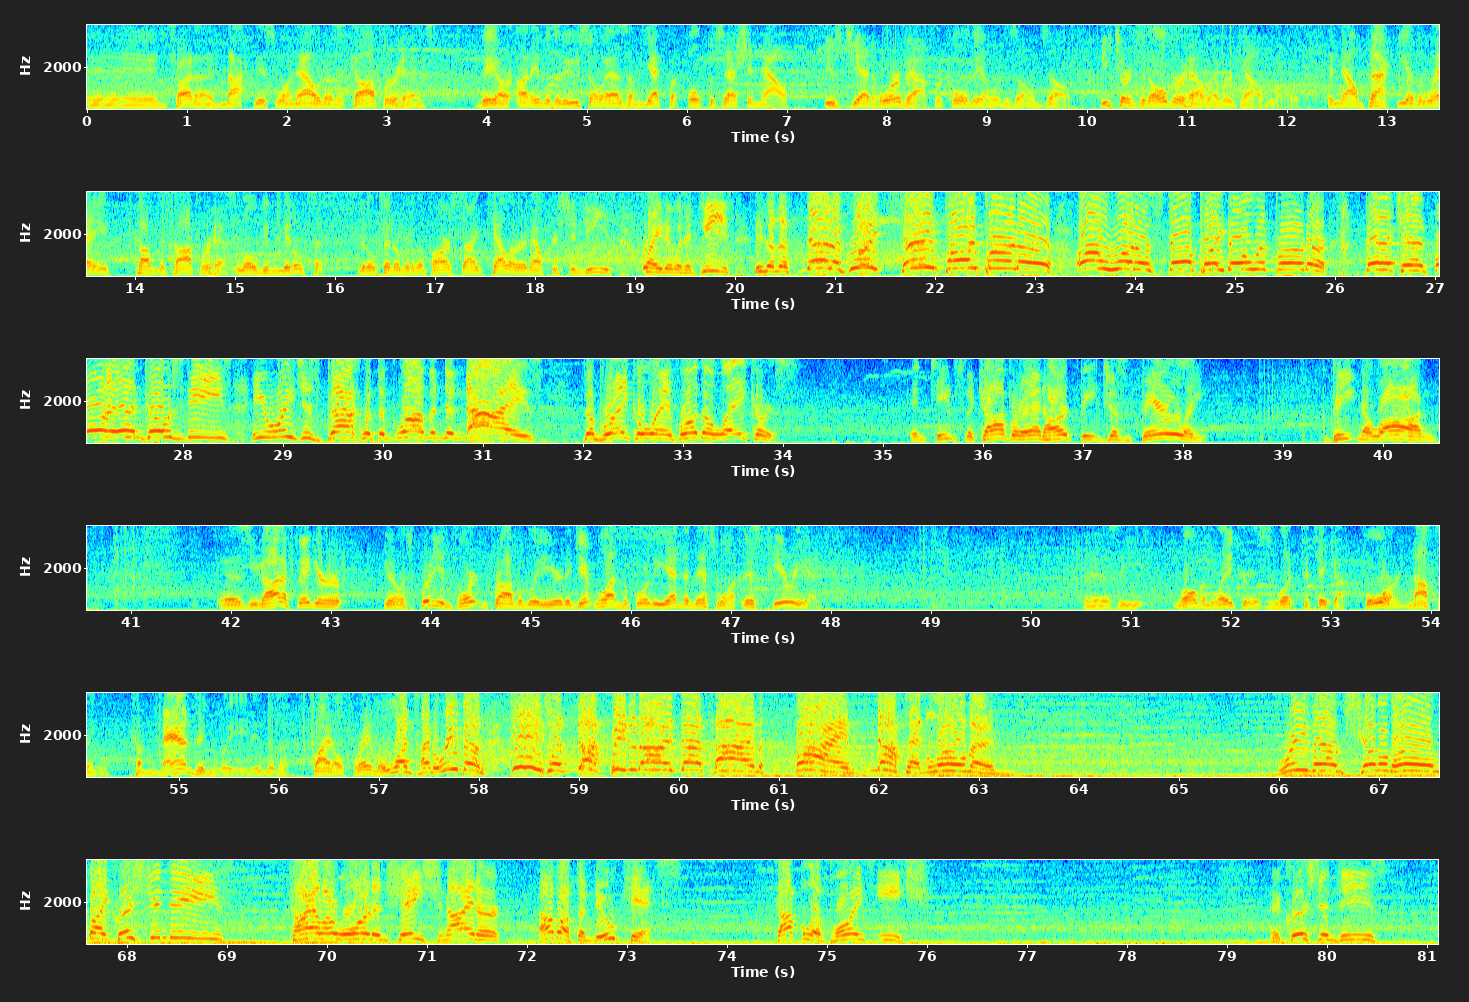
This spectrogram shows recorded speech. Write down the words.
And trying to knock this one out are the Copperheads. They are unable to do so as of yet, but full possession now is Jed Horvath for Coaldale in his own zone. He turns it over, however, down low. And now back the other way come the Copperheads. Logan Middleton. Middleton over to the far side, Keller, and now Christian Dees right in with a Dees. Into the net, a great save by Burner! Oh, what a stop by Nolan Burner! Backhand, forehand goes Dees. He reaches back with the glove and denies the breakaway for the Lakers and keeps the Copperhead heartbeat just barely beating along. As you got to figure, you know, it's pretty important probably here to get one before the end of this one, this period. As the Lomond Lakers look to take a 4 nothing commanding lead into the final frame. A one-time rebound. Dees would not be denied that time. 5 nothing Lomond. Rebound shoveled home by Christian Dees. Kyler Ward and Chase Schneider. How about the new kids? Couple of points each. And Christian Dees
